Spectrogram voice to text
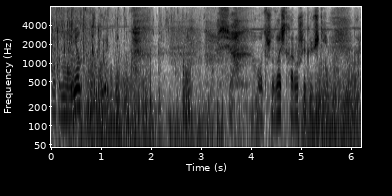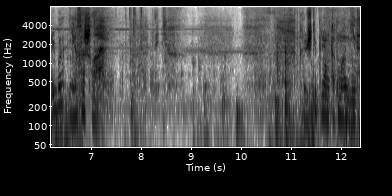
вот он момент, который... Все. Вот что значит хорошие крючки. Рыба не сошла. Крючки прям как магниты.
